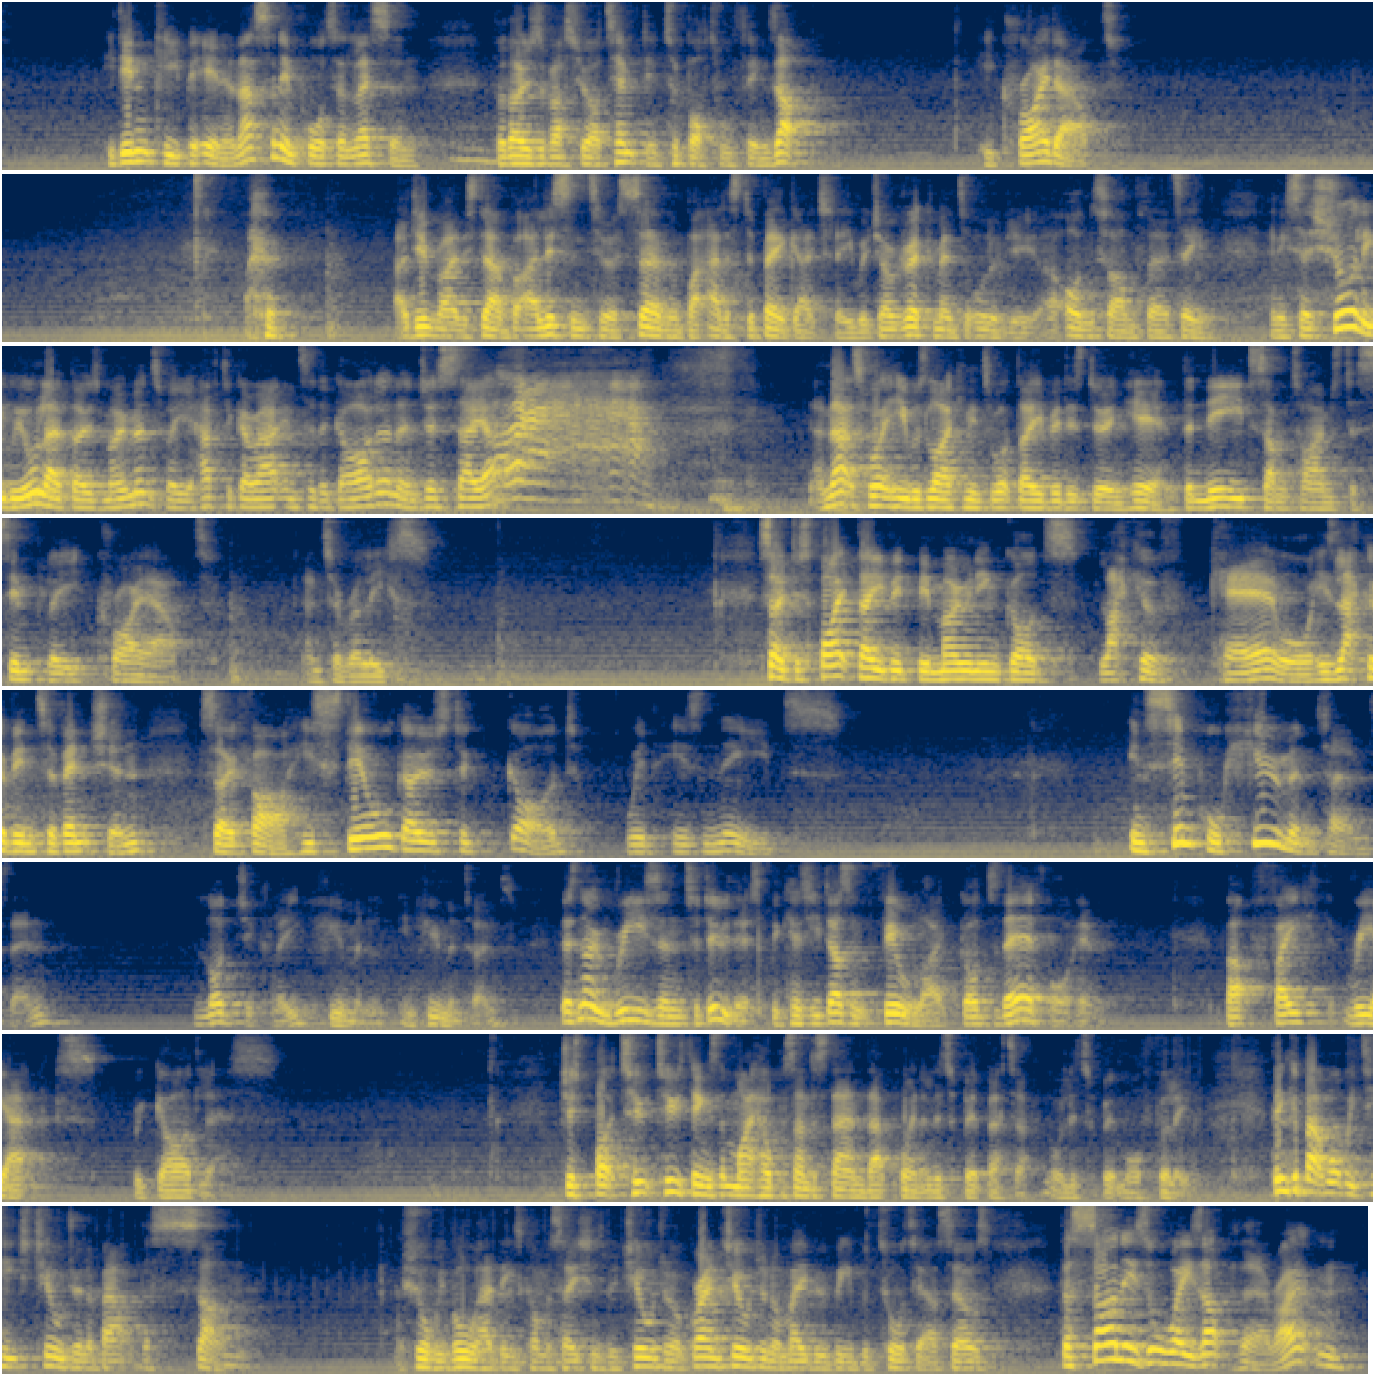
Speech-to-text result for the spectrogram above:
He didn't keep it in, and that's an important lesson for those of us who are tempted to bottle things up. He cried out. I didn't write this down, but I listened to a sermon by Alistair Begg actually, which I would recommend to all of you uh, on Psalm 13. And he says, Surely we all have those moments where you have to go out into the garden and just say, Ah! And that's what he was likening to what David is doing here the need sometimes to simply cry out and to release. So, despite David bemoaning God's lack of care or his lack of intervention so far, he still goes to God with his needs. In simple human terms, then, logically, human, in human terms, there's no reason to do this because he doesn't feel like God's there for him. But faith reacts regardless. Just by two, two things that might help us understand that point a little bit better or a little bit more fully. Think about what we teach children about the sun. I'm sure we've all had these conversations with children or grandchildren, or maybe we've taught it ourselves. The sun is always up there, right? Mm.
